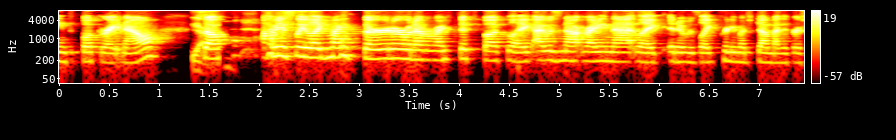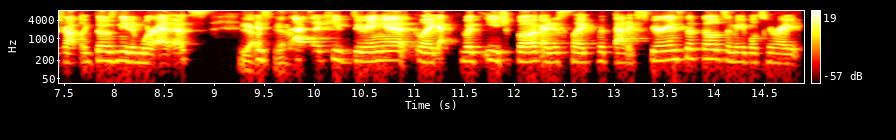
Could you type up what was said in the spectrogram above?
17th book right now. Yeah. So, obviously, like, my third or whatever, my fifth book, like, I was not writing that, like, and it was like pretty much done by the first draft. Like, those needed more edits yeah it's yeah as I keep doing it, like with each book, I just like with that experience that builds, I'm able to write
